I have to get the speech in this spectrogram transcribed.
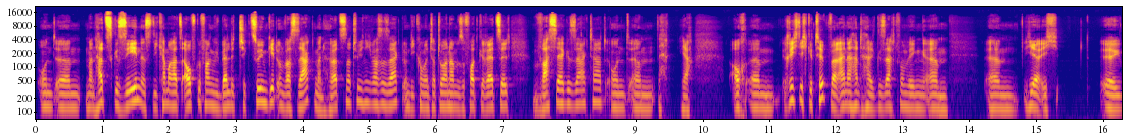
Und ähm, man hat's gesehen, es, die Kamera hat's aufgefangen, wie Belichick zu ihm geht und was sagt. Man hört's natürlich nicht, was er sagt. Und die Kommentatoren haben sofort gerätselt, was er gesagt hat. Und ähm, ja, auch ähm, richtig getippt, weil einer hat halt gesagt von wegen, ähm, ähm, hier, ich äh,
